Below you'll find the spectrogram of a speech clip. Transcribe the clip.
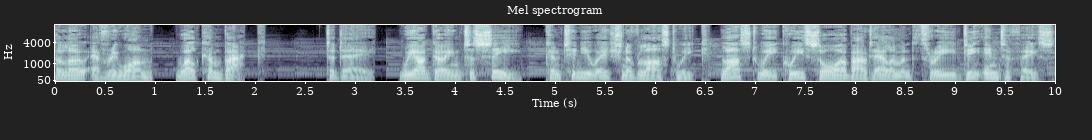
Hello everyone, welcome back. Today, we are going to see, continuation of last week. Last week we saw about Element 3D interface,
